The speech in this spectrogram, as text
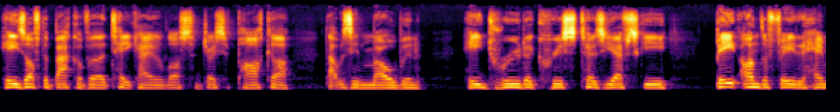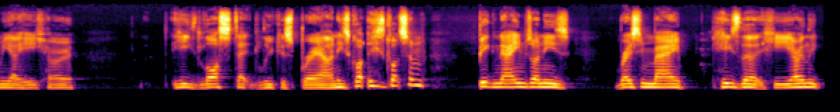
He's off the back of a TKO loss to Joseph Parker. That was in Melbourne. He drew to Chris Terzievski, beat undefeated Hemia Hiho. He lost at Lucas Browne. He's got he's got some big names on his resume. He's the he only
